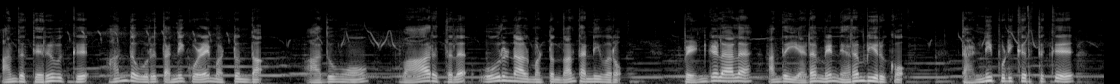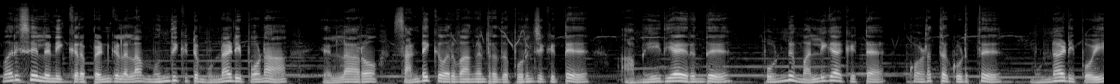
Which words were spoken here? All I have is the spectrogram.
அந்த தெருவுக்கு அந்த ஒரு தண்ணி குழாய் மட்டும்தான். அதுவும் வாரத்துல ஒரு நாள் மட்டும்தான் தண்ணி வரும். பெண்களால அந்த இடமே நிரம்பி இருக்கும். தண்ணி பிடிக்கிறதுக்கு வரிசையில் நிற்கிற பெண்கள் எல்லாம் முந்திக்கிட்டு முன்னாடி போனா எல்லாரும் சண்டைக்கு வருவாங்கன்றத புரிஞ்சுக்கிட்டு அமைதியா இருந்து பொண்ணு மல்லிகா கிட்ட குடத்தை கொடுத்து முன்னாடி போய்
